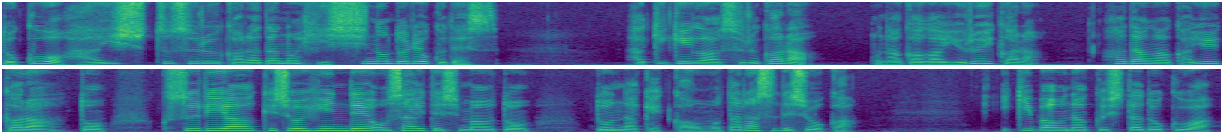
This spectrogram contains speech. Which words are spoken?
毒を排出する体の必死の努力です。吐き気がするから、お腹が緩いから、肌がかゆいからと薬や化粧品で抑えてしまうとどんな結果をもたらすでしょうか？行き場をなくした毒は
